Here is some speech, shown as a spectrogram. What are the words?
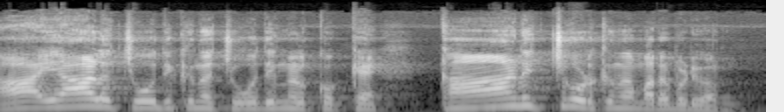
അയാൾ ചോദിക്കുന്ന ചോദ്യങ്ങൾക്കൊക്കെ കാണിച്ചു കൊടുക്കുന്ന മറുപടി പറഞ്ഞു.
